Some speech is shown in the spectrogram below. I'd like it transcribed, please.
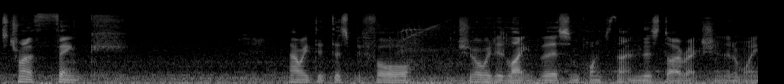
Just trying to think how we did this before. I'm sure we did like this and pointed that in this direction, didn't we?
